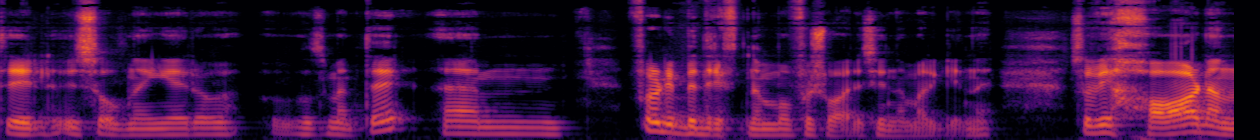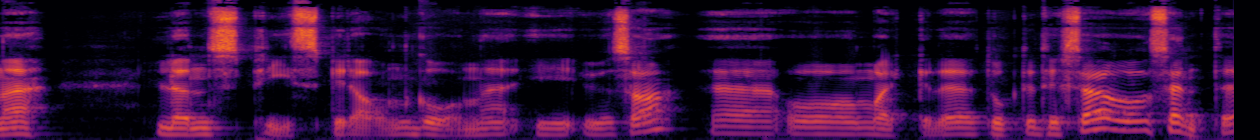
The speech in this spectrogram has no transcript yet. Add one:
til husholdninger og konsumenter. Um, fordi bedriftene må forsvare sine marginer. Så vi har denne lønns-pris-spiralen gående i USA, eh, og markedet tok det til seg og sendte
